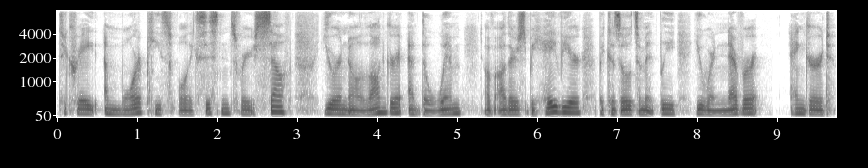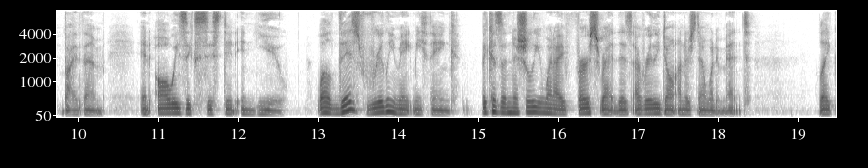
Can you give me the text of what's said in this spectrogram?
to create a more peaceful existence for yourself. You are no longer at the whim of others' behavior because ultimately you were never angered by them. It always existed in you. Well, this really made me think because initially, when I first read this, I really don't understand what it meant. Like,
